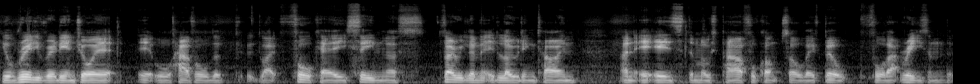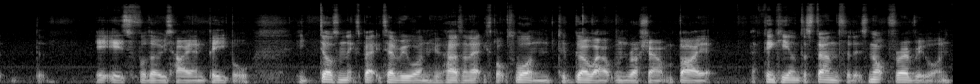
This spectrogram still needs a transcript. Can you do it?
You'll really, really enjoy it. It will have all the like 4K, seamless, very limited loading time, and it is the most powerful console they've built for that reason. That, that it is for those high end people. He doesn't expect everyone who has an Xbox One to go out and rush out and buy it. I think he understands that it's not for everyone.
